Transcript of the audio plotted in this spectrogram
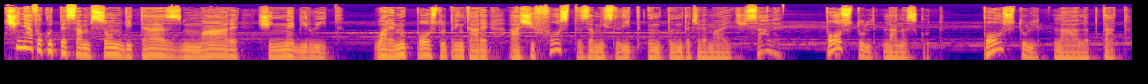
Cine a făcut pe Samson viteaz mare și nebiruit? Oare nu postul prin care a și fost zămislit în pântecele maicii sale? Postul l-a născut, postul l-a alăptat,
